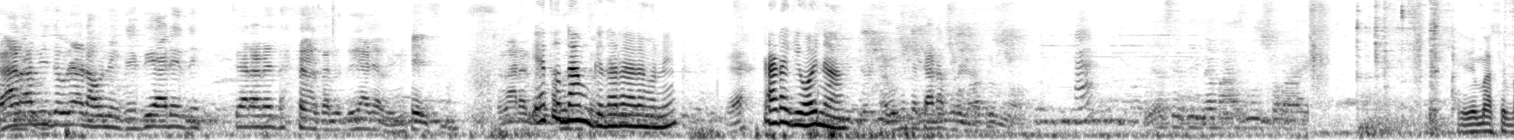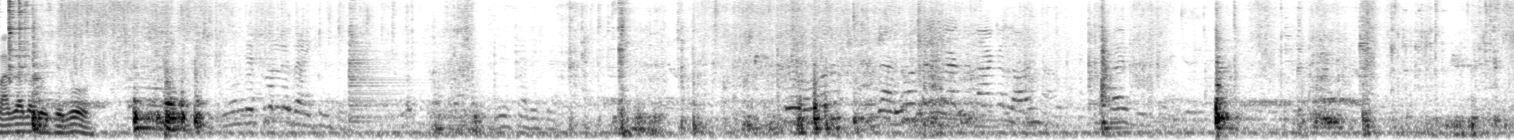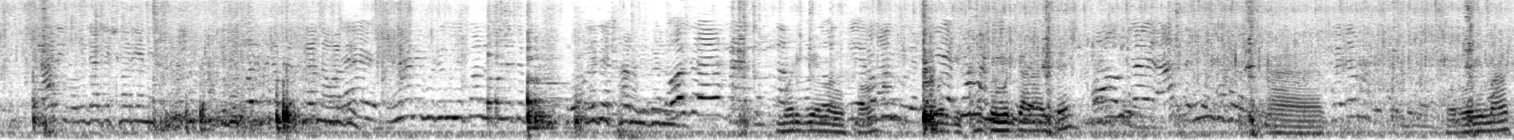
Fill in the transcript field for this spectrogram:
দাঁড়া আমি দুই আড়ে দাঁড়া দুই আড়ে আমি নিয়ে এত দাম কে দাঁড়া আর এখন হ্যাঁ? টাটা কি হয় না? আমি কিন্তু টাটা পড়ে না এই মাছের বাগাটা বসে গো। মুরগির মাংস। মুরগি খাসি মুরগি আনা হয়েছে। আর রুই মাছ।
